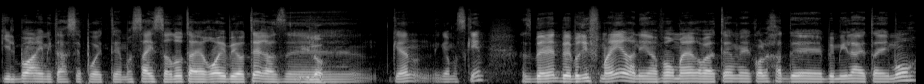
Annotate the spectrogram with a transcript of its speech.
גלבוע, אם היא תעשה פה את אה, מסע ההישרדות ההירואי ביותר, אז... היא אה, לא. כן, אני גם מסכים. אז באמת בבריף מהיר, אני אעבור מהר ואתם אה, כל אחד במילה את ההימור.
